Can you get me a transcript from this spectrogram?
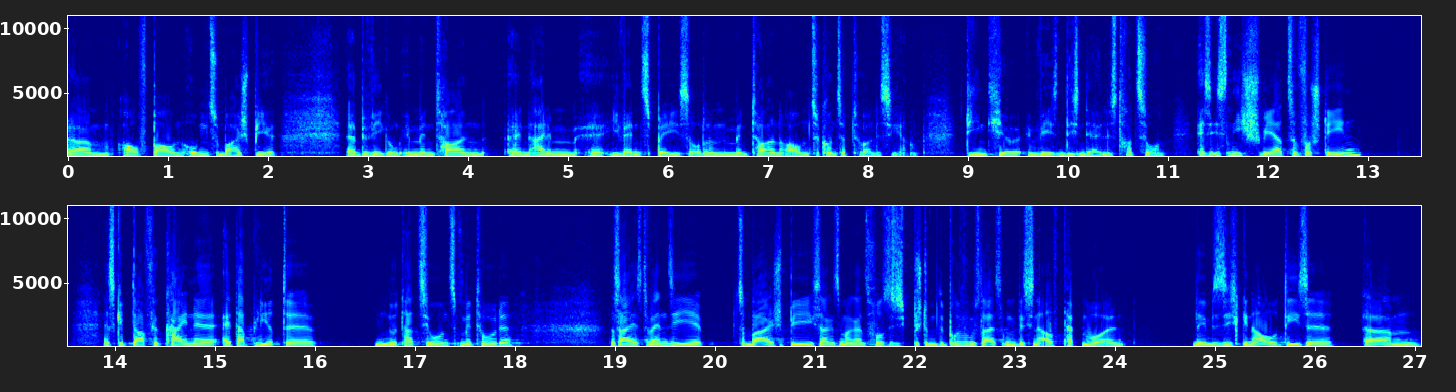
ähm, aufbauen, um zum Beispiel äh, Bewegung im mentalen, in einem äh, Event Space oder einem mentalen Raum zu konzeptualisieren. Dient hier im Wesentlichen der Illustration. Es ist nicht schwer zu verstehen. Es gibt dafür keine etablierte Notationsmethode. Das heißt, wenn Sie zum Beispiel, ich sage jetzt mal ganz vorsichtig, bestimmte Prüfungsleistungen ein bisschen aufpeppen wollen, nehmen Sie sich genau diese ähm,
